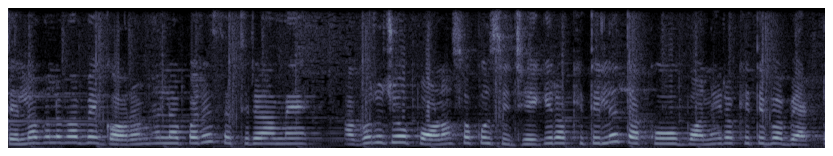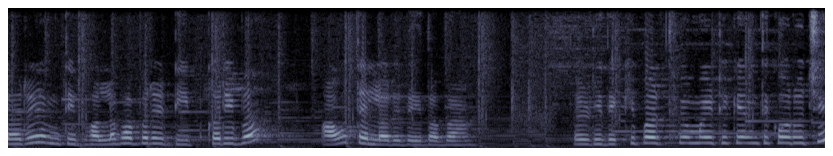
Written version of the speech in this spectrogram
ତେଲ ଭଲ ଭାବେ ଗରମ ହେଲା ପରେ ସେଥିରେ ଆମେ ଆଗରୁ ଯେଉଁ ପଣସକୁ ସିଝେଇକି ରଖିଥିଲେ ତାକୁ ବନେଇ ରଖିଥିବା ବ୍ୟାଟରରେ ଏମିତି ଭଲ ଭାବରେ ଡିପ୍ କରିବା ଆଉ ତେଲରେ ଦେଇଦେବା। ତ ଏଠି ଦେଖିପାରୁଥିବେ ମୁଁ ଏଠି କେମିତି କରୁଛି?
